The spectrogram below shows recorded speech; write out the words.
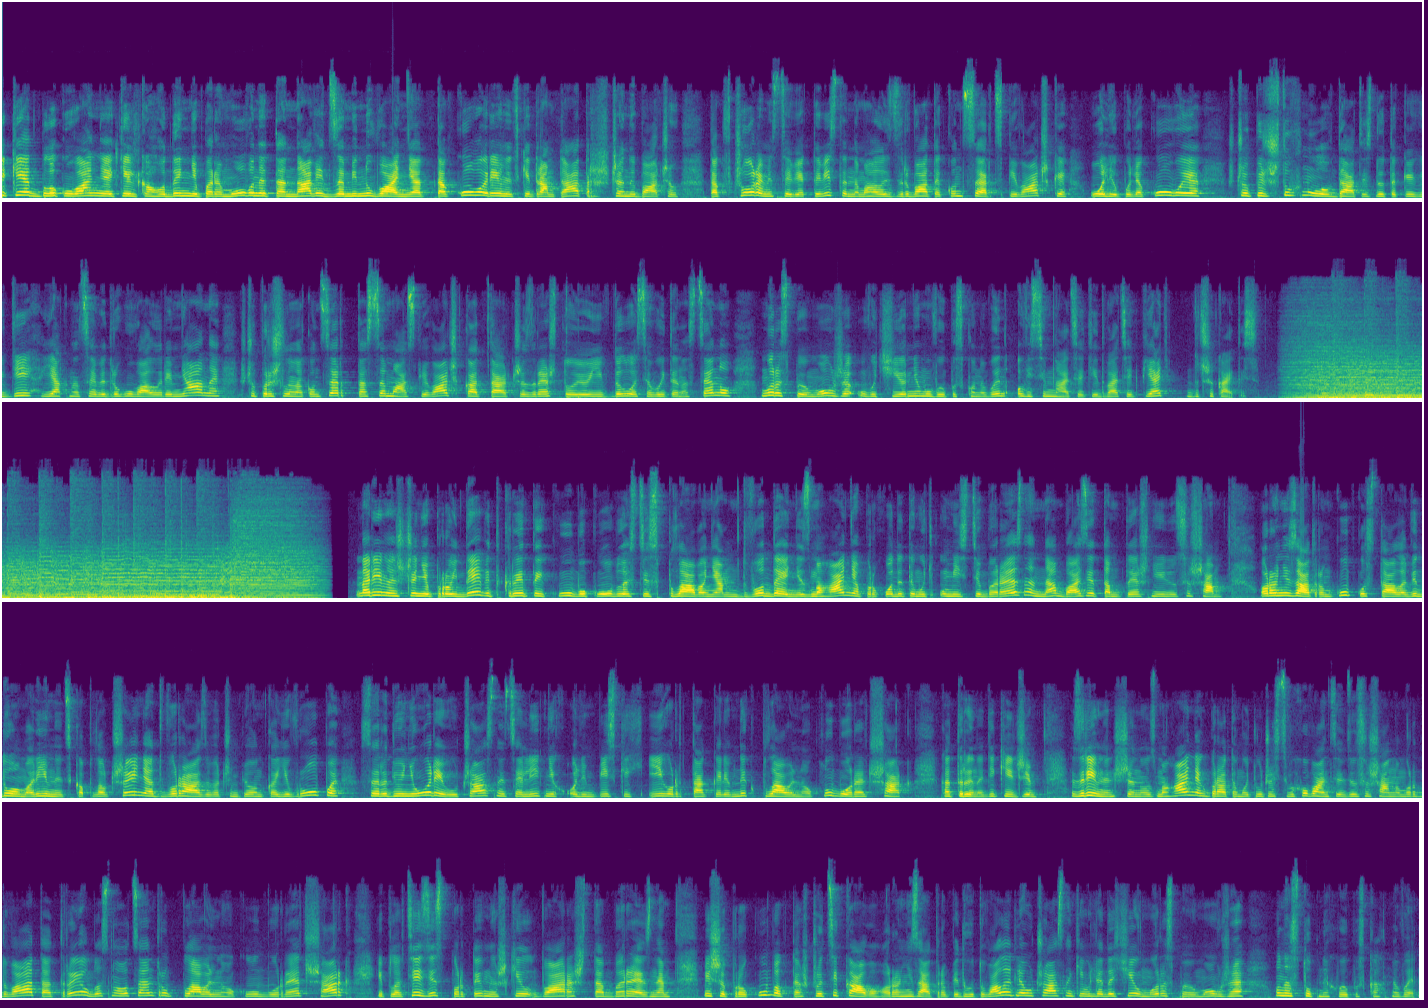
Пікет, блокування, кількагодинні перемовини та навіть замінування. Такого рівненський драмтеатр ще не бачив. Так вчора місцеві активісти намагались зривати концерт співачки Ольги Полякової, що підштовхнуло вдатись до таких дій. Як на це відреагували рівняни, що прийшли на концерт, та сама співачка, та чи зрештою їй вдалося вийти на сцену, ми розповімо вже у вечірньому випуску новин о 18.25. Дочекайтесь. На Рівненщині пройде відкритий кубок області з плавання. Дводенні змагання проходитимуть у місті Березне на базі тамтешньої ДЮСШ. Організатором кубку стала відома рівненська плавчиня, дворазова чемпіонка Європи серед юніорів, учасниця літніх Олімпійських ігор та керівник плавального клубу Red Shark Катерина Дікіджі. З Рівненщини у змаганнях братимуть участь вихованці ДЮСШ номер 2 та 3 обласного центру плавального клубу Red Shark і плавці зі спортивних шкіл Вараш та Березне. Більше про кубок та що цікавого організатори підготували для учасників глядачів. Ми розповімо вже у наступних випусках новин.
